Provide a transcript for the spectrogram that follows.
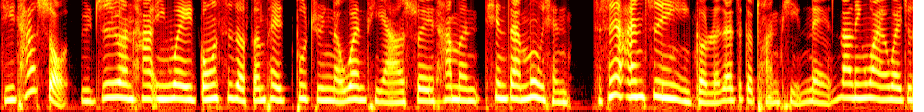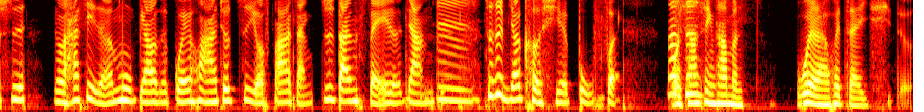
吉他手宇智润，他因为公司的分配不均的问题啊，所以他们现在目前只剩下安志英一个人在这个团体内。那另外一位就是有他自己的目标的规划，就自由发展，就是单飞了这样子，嗯，这是比较可惜的部分。那我相信他们未来会在一起的，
